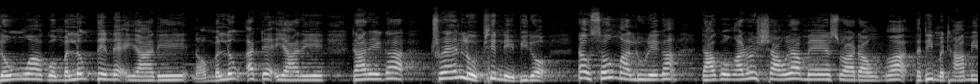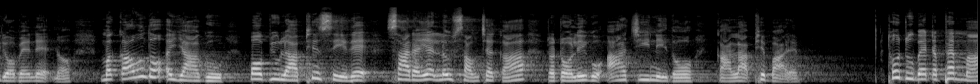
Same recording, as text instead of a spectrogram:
လုံးဝကိုမလုတ်တဲ့အရာတွေနော်မလုတ်အပ်တဲ့အရာတွေဒါတွေက trend လို့ဖြစ်နေပြီးတော့နောက်ဆုံးမှလူတွေကဒါကိုငါတို့ရှောင်ရမယ်ဆိုတာတောင်ငါတတိမထားမိတော့ဘဲနဲ့နော်မကောင်းသောအရာကို popular ဖြစ်စေတဲ့စာတန်ရဲ့လှုပ်ဆောင်ချက်ကတော်တော်လေးကိုအားကြီးနေသောကာလဖြစ်ပါတယ်ထို့တူပဲတစ်ဖက်မှာ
